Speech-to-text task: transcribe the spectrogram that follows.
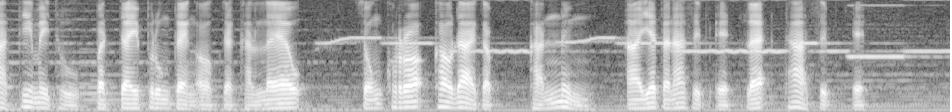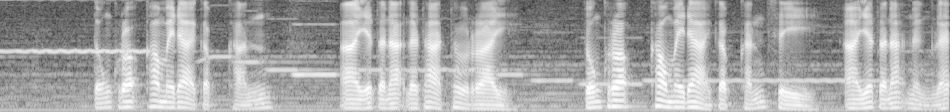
าตุที่ไม่ถูกปัจจัยปรุงแต่งออกจากขันแล้ว สงเคราะห์เข้าได้กับขันหนึ่งอายตนะ11 และธาตุ11 สงเคราะห์เข้าไม่ได้กับขันอายตนะและธาตุเท่าไร สงเคราะห์เข้าไม่ได้กับขันสี่อายตนะหนึ่งและ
